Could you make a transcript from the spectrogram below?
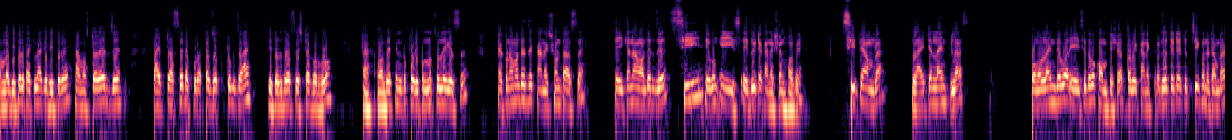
আমরা ভিতরে থাকলে আগে ভিতরে থার্মোস্টারের যে পাইপটা আছে, এটা পুরোটা যতটুকু যায়, ভিতরে দেওয়ার চেষ্টা করব। হ্যাঁ আমাদের কিন্তু পরিপূর্ণ চলে গেছে। এখন আমাদের যে কানেকশনটা আছে, এইখানে আমাদের যে সি এবং এইচ এই দুইটা কানেকশন হবে। সিতে আমরা light and line plus common line দেবো আর এইচে দেবো কম্প্রেসার তবে কানেক্টর যেহেতু এটা একটু চিকন, এটা আমরা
